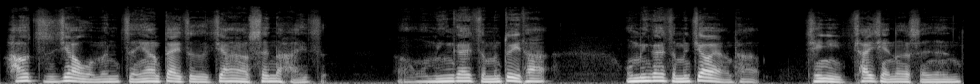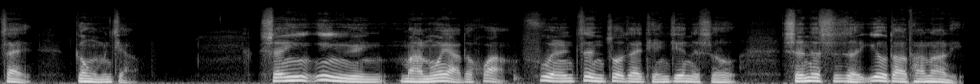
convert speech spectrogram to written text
好指教我们怎样带这个将要生的孩子啊。我们应该怎么对他？我们应该怎么教养他？请你差遣那个神人再跟我们讲。”神应允马挪亚的话，妇人正坐在田间的时候。神的使者又到她那里，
